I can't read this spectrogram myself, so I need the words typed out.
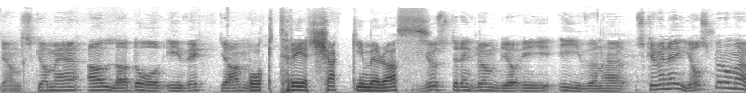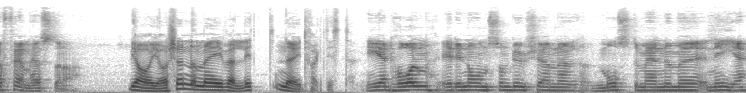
den ska med alla dagar i veckan. Och tre Chucky med Russ. Just det, den glömde jag i iven här. Ska vi nöja oss med de här fem hästarna? Ja, jag känner mig väldigt nöjd faktiskt. Edholm, är det någon som du känner måste med nummer 9?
